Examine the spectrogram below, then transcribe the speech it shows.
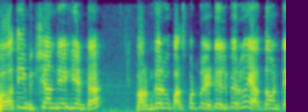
భవతి భిక్షాందేహి అంట. వర్మ గారు పర్స్ పట్టుకుని ఎటు వెళ్ళిపోయారు? వేద్దాం అంటే.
